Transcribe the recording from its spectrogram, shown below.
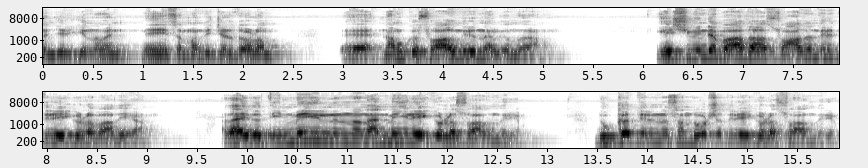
സഞ്ചരിക്കുന്നവനെ സംബന്ധിച്ചിടത്തോളം നമുക്ക് സ്വാതന്ത്ര്യം നൽകുന്നതാണ്. യേശുവിന്റെ പാത സ്വാതന്ത്ര്യത്തിലേക്കുള്ള പാതയാണ്. അതായത് തിന്മയിൽ നിന്ന് നന്മയിലേക്കുള്ള സ്വാതന്ത്ര്യം ദുഃഖത്തിൽ നിന്ന് സന്തോഷത്തിലേക്കുള്ള സ്വാതന്ത്ര്യം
